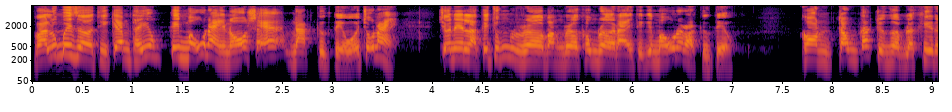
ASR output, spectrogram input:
Và lúc bây giờ thì các em thấy không? Cái mẫu này nó sẽ đạt cực tiểu ở chỗ này. Cho nên là cái chúng R bằng R không R này thì cái mẫu nó đạt cực tiểu. Còn trong các trường hợp là khi R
